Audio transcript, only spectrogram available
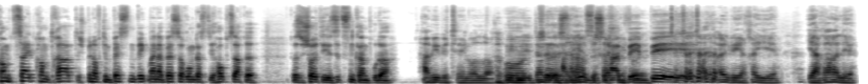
Kommt Zeit, kommt Rat. Ich bin auf dem besten Weg meiner Besserung. Das ist die Hauptsache, dass ich heute hier sitzen kann, Bruder. Habibi Tain, Wallah. Und, danke, dass du hier bist. auf jeden Fall. Habibi. Albi Yaraye. Yarale.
